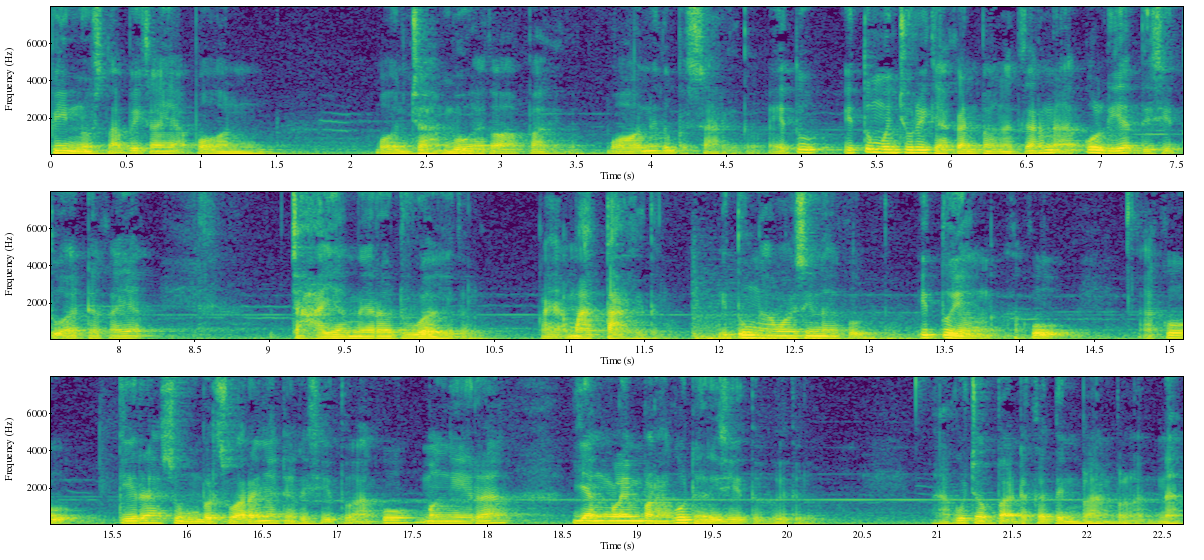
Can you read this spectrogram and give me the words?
pinus tapi kayak pohon pohon jambu atau apa gitu. Pohon itu besar gitu. Itu itu mencurigakan banget karena aku lihat di situ ada kayak cahaya merah dua gitu loh. Kayak mata gitu loh. Itu ngawasin aku gitu. Itu yang aku aku kira sumber suaranya dari situ. Aku mengira yang lempar aku dari situ gitu loh Nah, aku coba deketin pelan-pelan. Nah,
